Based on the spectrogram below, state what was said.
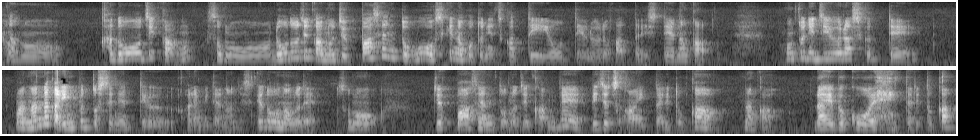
あの稼働時間その労働時間の10%を好きなことに使っていいよっていうルールがあったりしてなんか本当に自由らしくってまあ何らかインプットしてねっていうあれみたいなんですけどなのでその10%の時間で美術館行ったりとかなんかライブ公演行ったりとか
